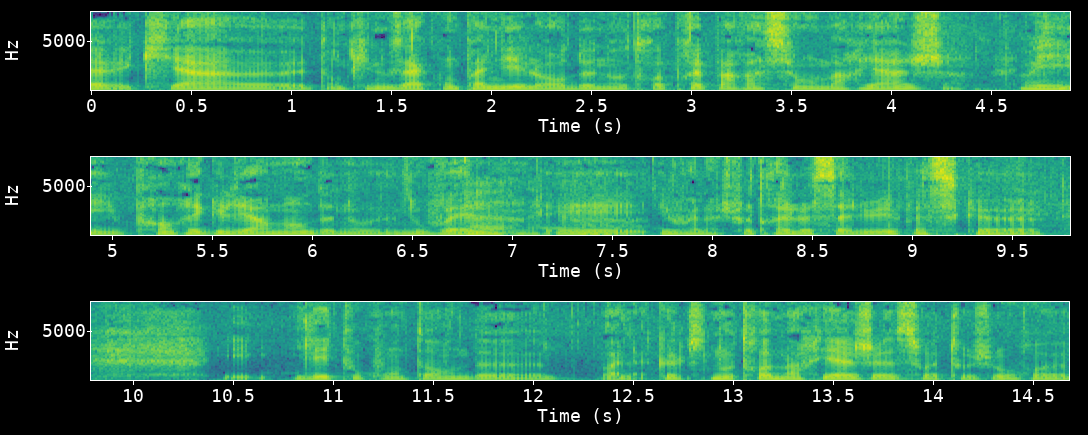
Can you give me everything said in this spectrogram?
euh, qui, a, donc, qui nous a accompagnés lors de notre préparation au mariage, Oui. qui prend régulièrement de nos nouvelles. Ah, et voilà, je voudrais le saluer parce que il il est tout content de voilà que notre mariage soit toujours euh,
